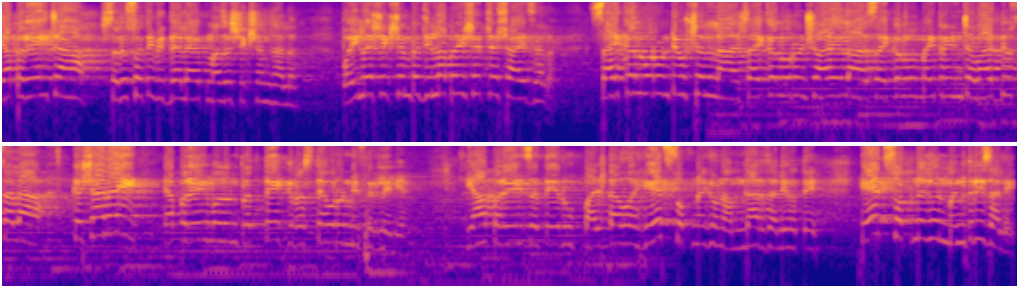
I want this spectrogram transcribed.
या परळीच्या सरस्वती विद्यालयात माझं शिक्षण झालं. पहिलं शिक्षण तर जिल्हा परिषदच्या शाळेत झालं. सायकलवरून ट्युशनला सायकलवरून शाळेला सायकलवरून मैत्रिणींच्या वाढदिवसाला कशालाही या परळीमधून प्रत्येक रस्त्यावरून मी फिरलेली आहे. या परळीचं ते रूप पालटावं हेच स्वप्न घेऊन आमदार झाले होते. हेच स्वप्न घेऊन मंत्री झाले.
